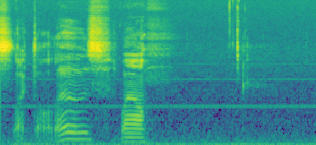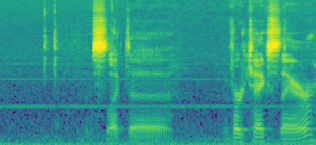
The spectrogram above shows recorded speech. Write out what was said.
select all those. Well, select a vertex there.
